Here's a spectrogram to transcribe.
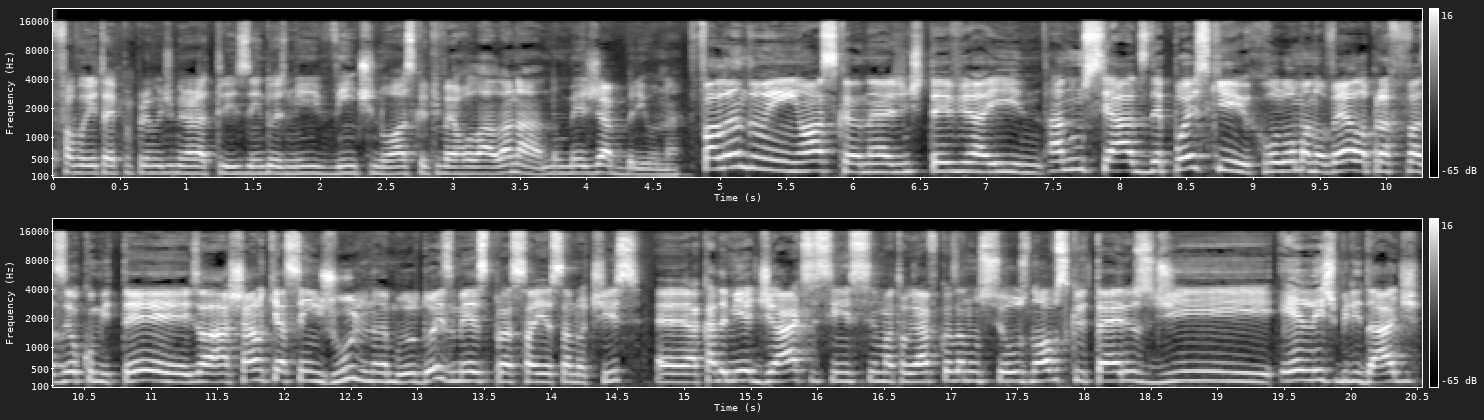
favorita aí pro prêmio de melhor atriz em 2020 no Oscar, que vai rolar lá na- no mês de abril, né? Falando em Oscar, né, a gente teve aí anunciados, depois que rolou uma novela pra fazer o comitê, eles acharam que ia ser em julho, né? Mudou dois meses pra sair essa notícia. É, a Academia de Artes e Ciências Cinematográficas anunciou os novos critérios de elegibilidade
